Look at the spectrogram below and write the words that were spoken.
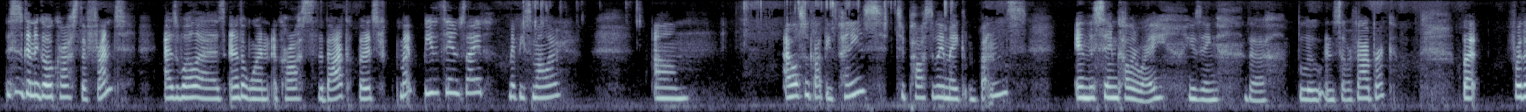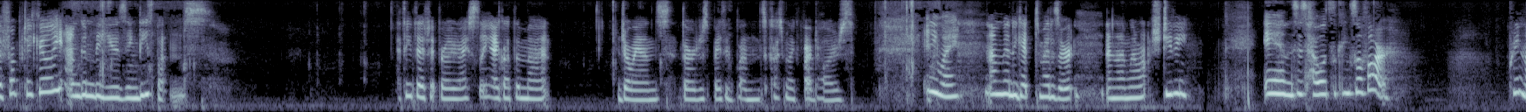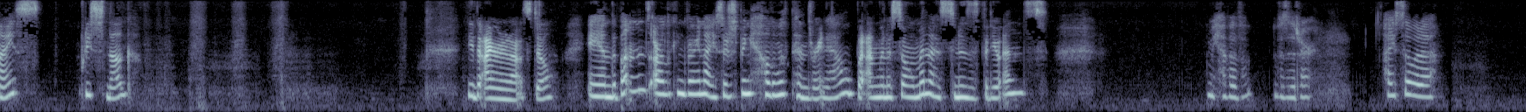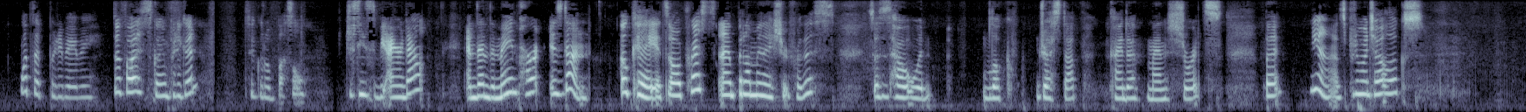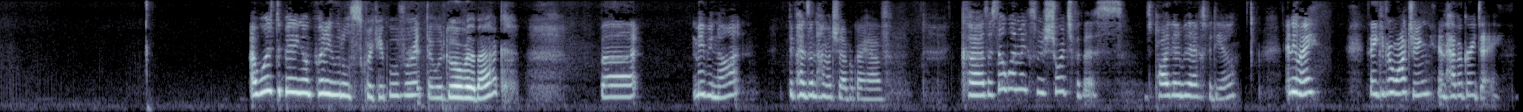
This is going to go across the front as well as another one across the back, but it might be the same side, might be smaller. Um, I also got these pennies to possibly make buttons in the same colorway using the blue and silver fabric. But for the front particularly, I'm going to be using these buttons. I think they fit really nicely. I got them at Joann's. They're just basic buttons. Cost me like $5. Anyway, I'm gonna get to my dessert and I'm gonna watch TV. And this is how it's looking so far. Pretty nice, pretty snug. Need to iron it out still. And the buttons are looking very nice. They're just being held in with pins right now, but I'm gonna sew them in as soon as this video ends. We have a visitor. Hi, Soda. What's up, pretty baby? So far, it's going pretty good. It's a little bustle. Just needs to be ironed out, and then the main part is done. Okay, it's all pressed, and I put on my nice shirt for this. So this is how it would look dressed up, kinda, minus shorts. But yeah, that's pretty much how it looks. I was debating on putting a little square cape over it that would go over the back, but maybe not. Depends on how much fabric I have because I still want to make some shorts for this. It's probably going to be the next video. Anyway, thank you for watching and have a great day.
